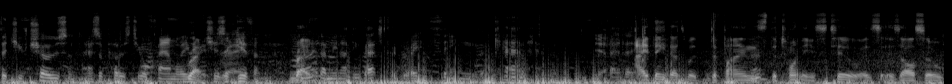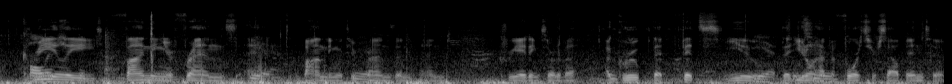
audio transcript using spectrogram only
that you've chosen as opposed to your family, Right. which is a given Right. given. Right. I mean, I think that's the great thing that can happen. Yeah. I think that's what defines the 20s too is, is also College, really big time. finding your friends and Yeah. bonding with your Yeah. friends and, and creating sort of a, a group that fits you Yeah, that you don't have to force yourself into.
